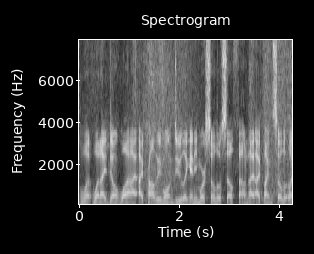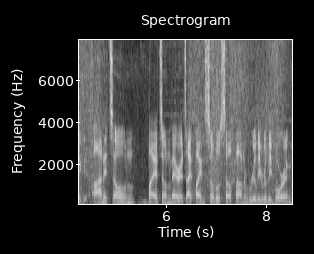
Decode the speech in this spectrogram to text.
What what I don't want, I, I probably won't do like any more solo self-found. I, I find solo like on its own, by its own merits, I find solo self-found really really boring.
